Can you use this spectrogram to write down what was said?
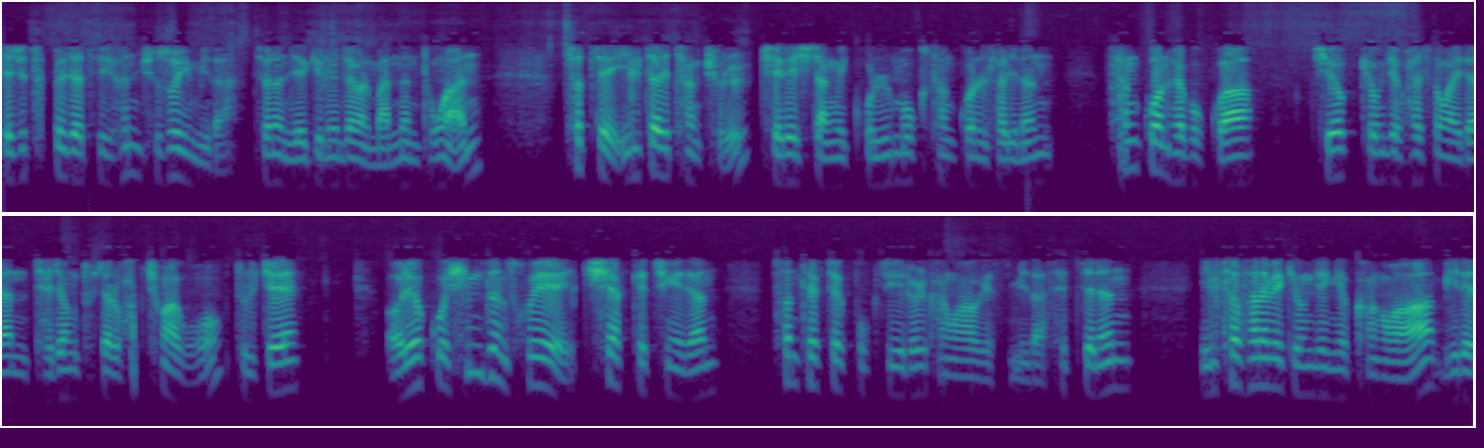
제주특별자치 현 주소입니다. 저는 예결위원장을 맡는 동안 첫째, 일자리 창출, 재래시장 및 골목 상권을 살리는 상권 회복과 지역 경제 활성화에 대한 재정 투자를 확충하고 둘째, 어렵고 힘든 소외 취약계층에 대한 선택적 복지를 강화하겠습니다. 셋째는 1차 산업의 경쟁력 강화와 미래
